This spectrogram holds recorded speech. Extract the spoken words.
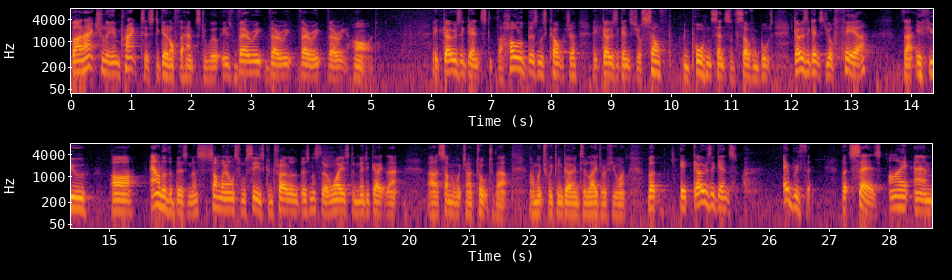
But actually, in practice, to get off the hamster wheel is very, very, very, very hard. It goes against the whole of business culture. It goes against your self important sense of self importance. It goes against your fear that if you are out of the business, someone else will seize control of the business. There are ways to mitigate that, uh, some of which I've talked about and which we can go into later if you want. But it goes against everything that says, I am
